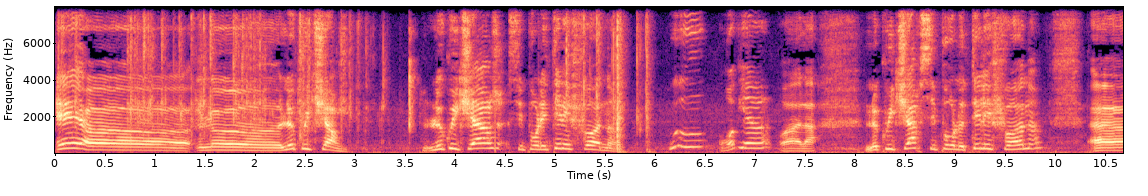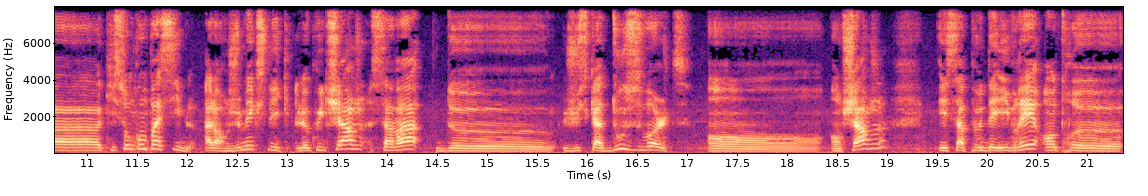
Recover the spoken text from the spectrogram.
et euh, le, le Quick Charge? Le Quick Charge, c'est pour les téléphones. Ouh, on revient, voilà. Le Quick Charge, c'est pour le téléphone euh, qui sont compatibles. Alors, je m'explique. Le Quick Charge, ça va de jusqu'à 12 volts en, charge et ça peut délivrer entre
